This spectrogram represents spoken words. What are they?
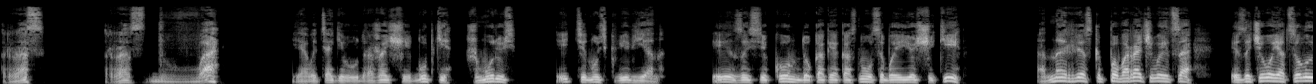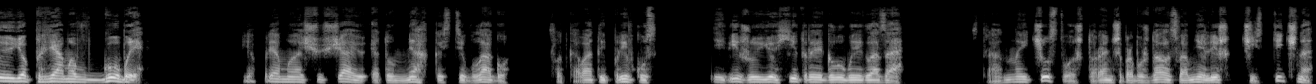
Раз. Раз, два. Я вытягиваю дрожащие губки, жмурюсь и тянусь к Вивьен. И за секунду, как я коснулся бы ее щеки, она резко поворачивается, из-за чего я целую ее прямо в губы. Я прямо ощущаю эту мягкость и влагу, сладковатый привкус, и вижу ее хитрые голубые глаза. Странное чувство, что раньше пробуждалось во мне лишь частично,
